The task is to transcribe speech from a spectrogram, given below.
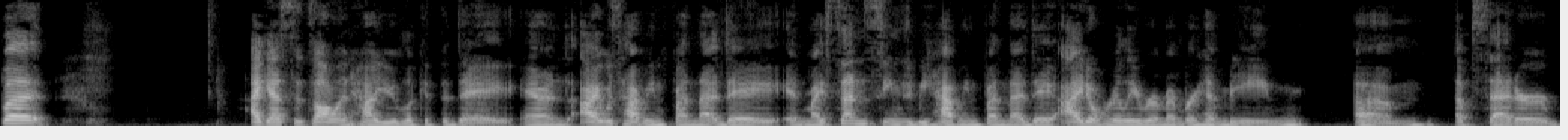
but I guess it's all in how you look at the day. And I was having fun that day, and my son seemed to be having fun that day. I don't really remember him being um, upset or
